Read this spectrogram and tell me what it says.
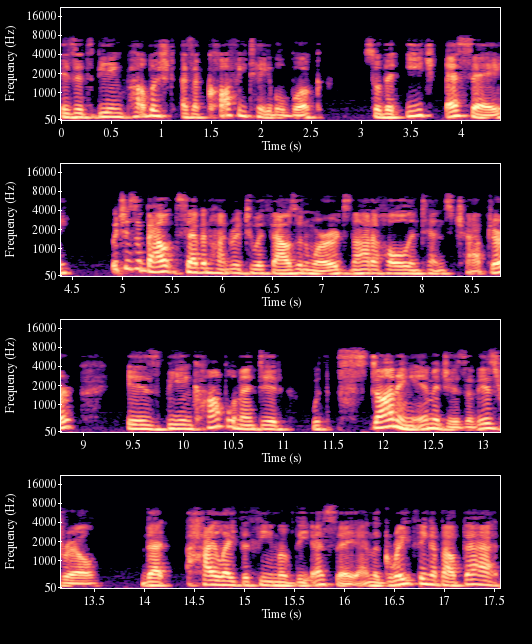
is it's being published as a coffee table book so that each essay, which is about 700 to 1000 words, not a whole intense chapter, is being complemented with stunning images of Israel that highlight the theme of the essay. And the great thing about that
